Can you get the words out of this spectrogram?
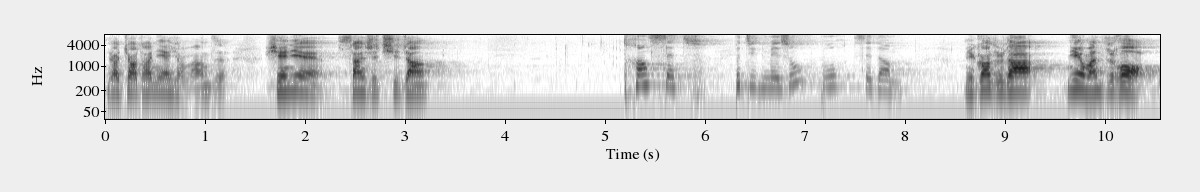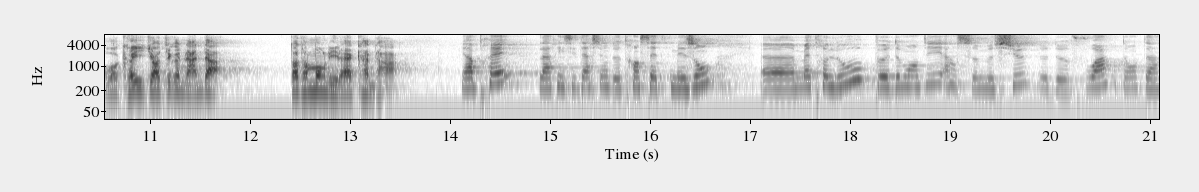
要教他念小房子，先念三十七章，37 petites maisons pour cet homme. 你告诉他念完之后，我可以叫这个男的到他梦里来看他。 Et après la récitation de 37 maisons, euh, Maître Lou peut demander à ce monsieur de te voir dans ta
